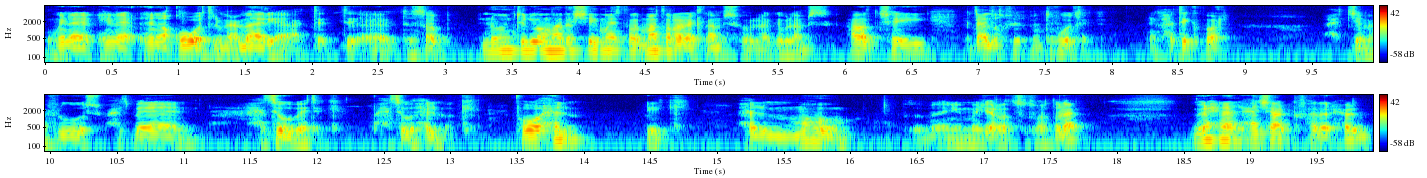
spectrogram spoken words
وهنا هنا هنا قوة المعماري تصب. إنه أنت اليوم هذا الشيء ما ما طلع لك امس ولا قبل أمس. هذا الشيء متعلق فيك من طفولتك. إنك حتكبر حتجمع فلوس وحتبين حتسوي بيتك حتسوي حلمك. فهو حلم ليك. حلم ما هو يعني مجرد صدفة طلع. ونحن اللي حنشارك في هذا الحلم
